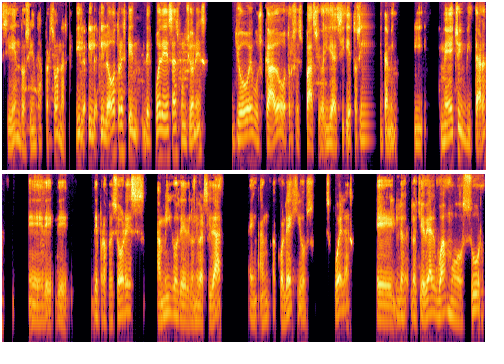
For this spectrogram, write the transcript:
100, 200 personas. Y lo, y lo, otro es que después de esas funciones, yo he buscado otros espacios y así, esto sí también, y me he hecho invitar eh, de, de, profesores, amigos de, la universidad, en, a, colegios, escuelas. Eh, los, llevé al Guasmo Sur.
